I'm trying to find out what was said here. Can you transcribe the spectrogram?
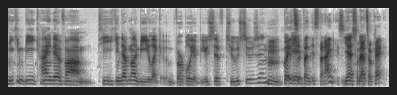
he can be kind of um he, he can definitely be like verbally abusive to Susan, but Hmm. it's it- the it's the nineties, Yes, so that's okay.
